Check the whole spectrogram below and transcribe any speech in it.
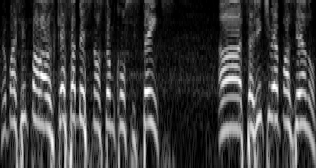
Meu pai sempre falava: quer saber se nós estamos consistentes? Ah, se a gente estiver fazendo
